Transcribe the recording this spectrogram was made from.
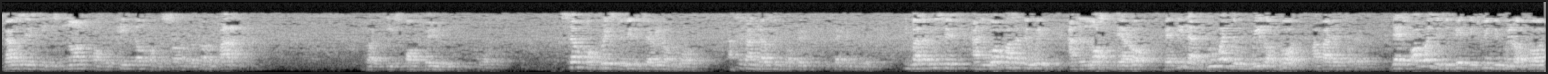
The Bible says it is not of the kingdom of the Son, of the Son of the Father, but is of the world. Self operates within the terrain of the world, and Satan helps him to operate effectively. In verse 7 says, And the world passeth away, and the lust thereof, but he that doeth the will of God abideth forever. There is always a debate between the will of God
